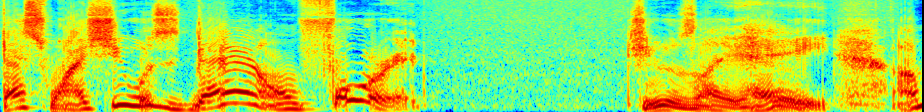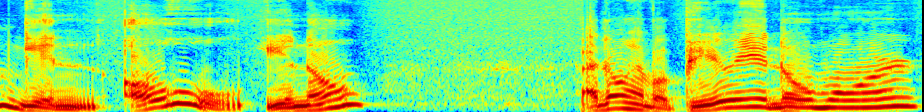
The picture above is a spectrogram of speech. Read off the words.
That's why she was down for it. She was like, hey, I'm getting old, you know? I don't have a period no more.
